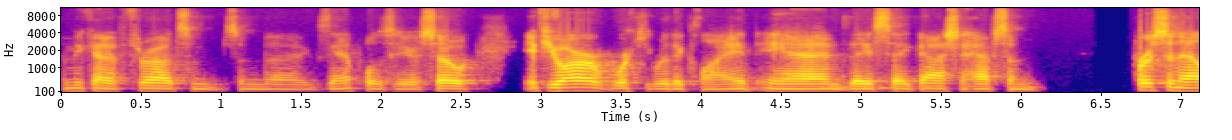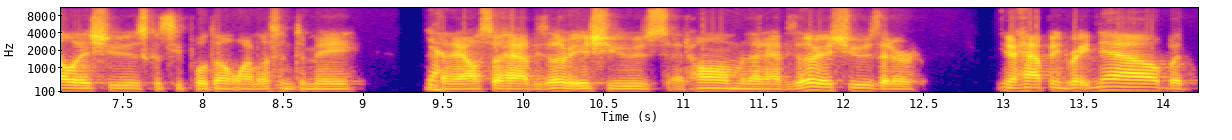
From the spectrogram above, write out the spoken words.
let me kind of throw out some some uh, examples here. So if you are working with a client and they say, "Gosh, I have some personnel issues because people don't want to listen to me," yeah. and I also have these other issues at home, and then I have these other issues that are you know happening right now, but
